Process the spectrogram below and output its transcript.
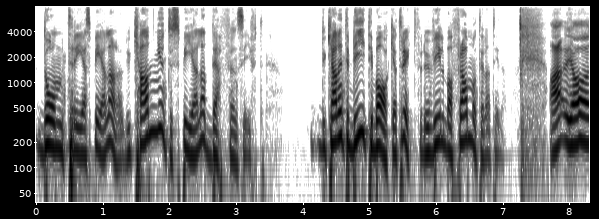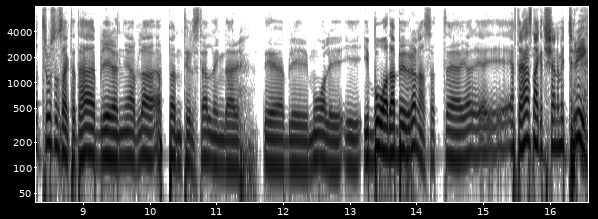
de tre spelarna. Du kan ju inte spela defensivt. Du kan inte bli tillbakatryckt för du vill bara framåt hela tiden. Ja, jag tror som sagt att det här blir en jävla öppen tillställning där det blir mål i, i, i båda burarna. Så att, eh, jag, efter det här snacket känner jag mig trygg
